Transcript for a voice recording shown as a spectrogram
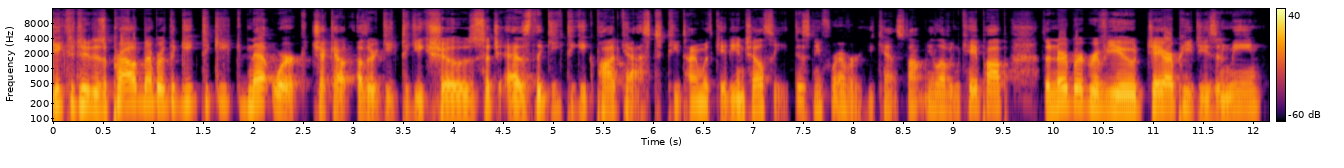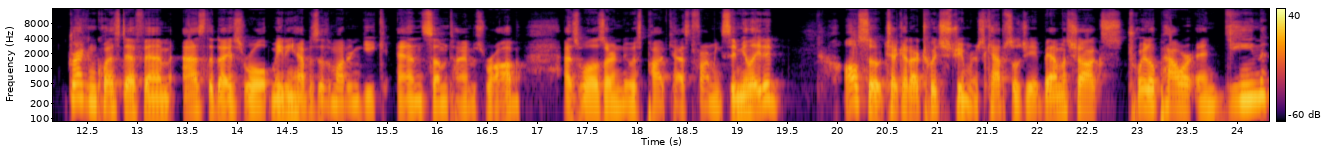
Geektitude is a proud member of the Geek to Geek network. Check out other Geek to Geek shows such as the Geek to Geek podcast, Tea Time with Katie and Chelsea, Disney Forever, You Can't Stop Me Loving K-pop, The Nerdberg Review, JRPGs and Me, Dragon Quest FM, As the Dice Roll, Mating Habits of the Modern Geek, and sometimes Rob, as well as our newest podcast, Farming Simulated. Also, check out our Twitch streamers, Capsulejay, Bama Shocks, Troido Power, and Geen.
